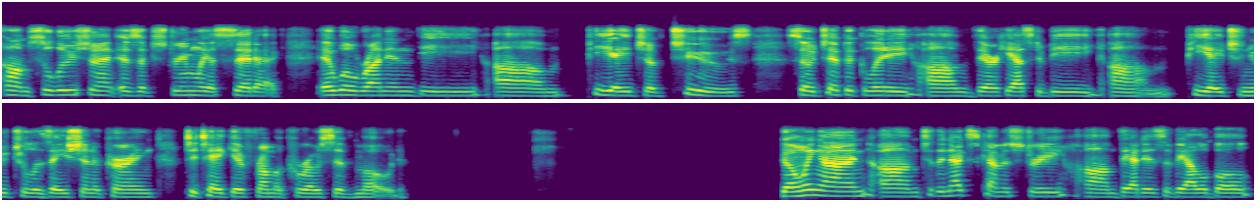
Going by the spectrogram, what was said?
um, solution is extremely acidic. It will run in the um, pH of twos. So typically um, there has to be um, pH neutralization occurring to take it from a corrosive mode. Going on um, to the next chemistry um, that is available,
